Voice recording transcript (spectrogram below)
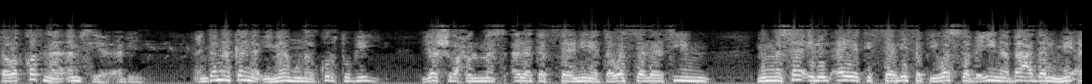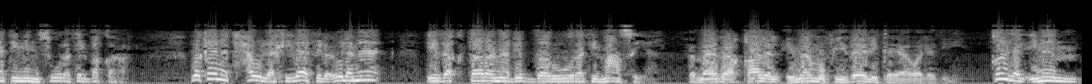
توقفنا أمس يا أبي. عندما كان إمامنا القرطبي يشرح المسألة الثانية والثلاثين من مسائل الآية الثالثة والسبعين بعد المئة من سورة البقرة وكانت حول خلاف العلماء إذا اقترن بالضرورة معصية. فماذا قال الإمام في ذلك يا ولدي؟ قال الإمام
